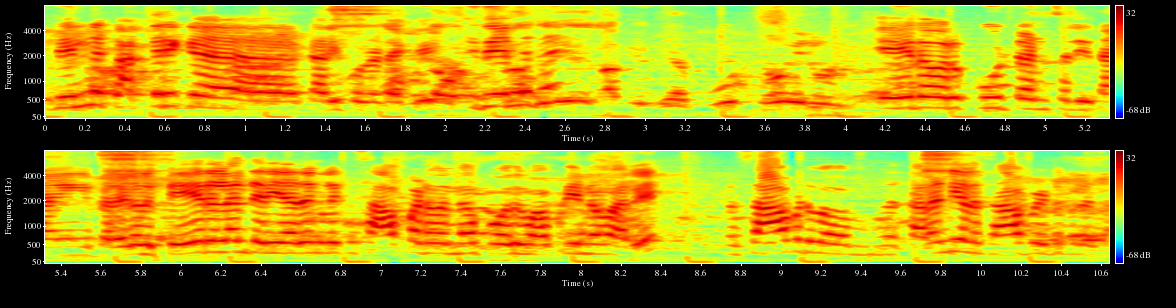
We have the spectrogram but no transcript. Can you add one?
இது என்ன கத்திரிக்காய் கறி போட்டுருக்கு இது என்னது? ஏதோ ஒரு கூட்டம்னு சொல்லியிருக்காங்க இப்ப எங்களுக்கு பேரெல்லாம் தெரியாது. எங்களுக்கு சாப்பாடு வந்தா போதும் அப்படின்ன மாதிரி இப்ப சாப்பிடுவோம் கரண்டியால சாப்பிட்டு பிறகு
